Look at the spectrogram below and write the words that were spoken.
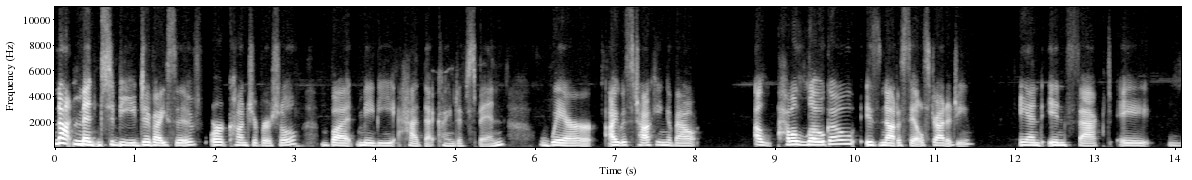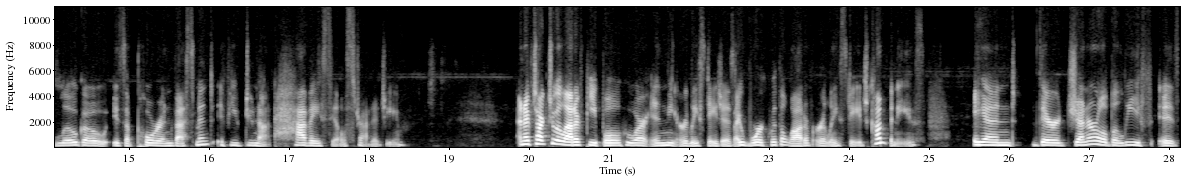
not meant to be divisive or controversial, but maybe had that kind of spin where I was talking about a, how a logo is not a sales strategy. And in fact, a logo is a poor investment if you do not have a sales strategy. And I've talked to a lot of people who are in the early stages. I work with a lot of early stage companies. And their general belief is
